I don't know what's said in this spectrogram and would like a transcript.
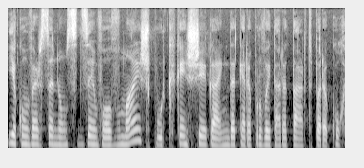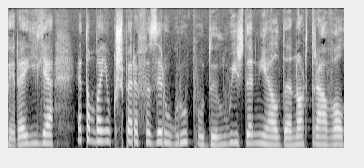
E a conversa não se desenvolve mais porque quem chega ainda quer aproveitar a tarde para correr a ilha. É também o que espera fazer o grupo de Luís Daniel da North Travel.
